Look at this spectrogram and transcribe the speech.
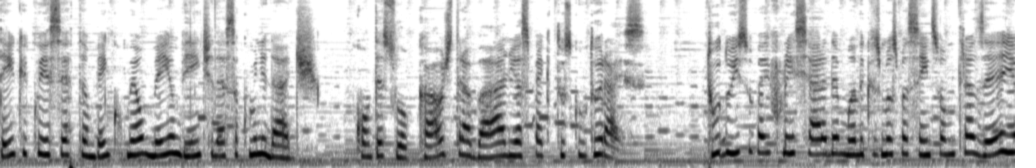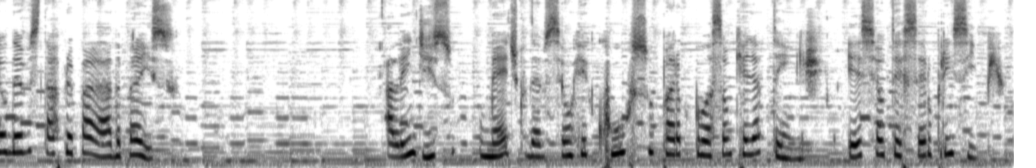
Tenho que conhecer também como é o meio ambiente dessa comunidade, contexto local de trabalho e aspectos culturais. Tudo isso vai influenciar a demanda que os meus pacientes vão me trazer e eu devo estar preparada para isso. Além disso, o médico deve ser um recurso para a população que ele atende. Esse é o terceiro princípio.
